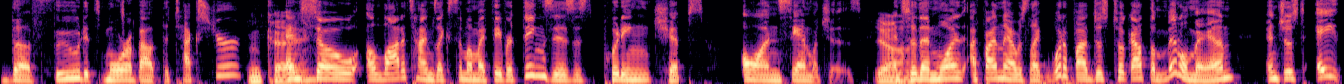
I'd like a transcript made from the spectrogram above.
the food, it's more about the texture. Okay. And so a lot of times like some of my favorite things is is putting chips on sandwiches. Yeah. And so then one I finally I was like, what if I just took out the middleman and just ate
